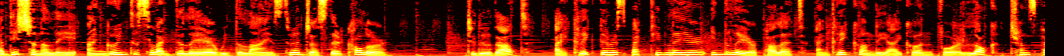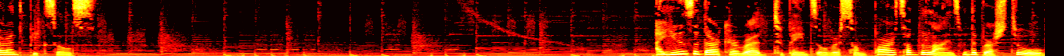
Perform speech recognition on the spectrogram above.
Additionally, I'm going to select the layer with the lines to adjust their color. To do that, I click the respective layer in the layer palette and click on the icon for Lock Transparent Pixels. I use a darker red to paint over some parts of the lines with the brush tool,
